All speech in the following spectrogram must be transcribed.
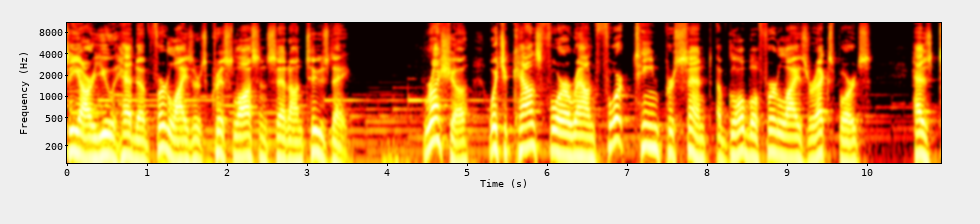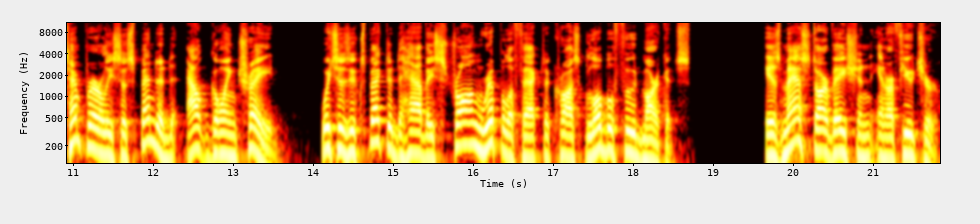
CRU head of fertilizers Chris Lawson said on Tuesday. Russia, which accounts for around 14% of global fertilizer exports, has temporarily suspended outgoing trade, which is expected to have a strong ripple effect across global food markets. Is mass starvation in our future?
